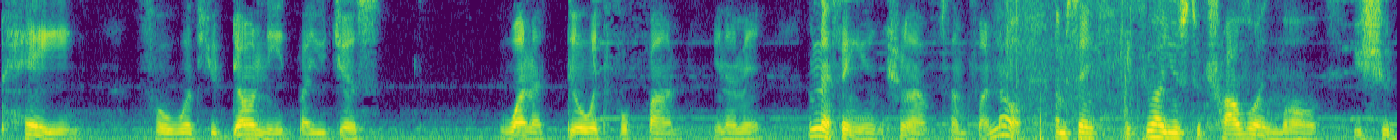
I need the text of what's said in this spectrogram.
paying for what you don't need but you just want to do it for fun. You know what i mean i'm not saying you should have some fun no. I'm saying if you are used to traveling more you should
